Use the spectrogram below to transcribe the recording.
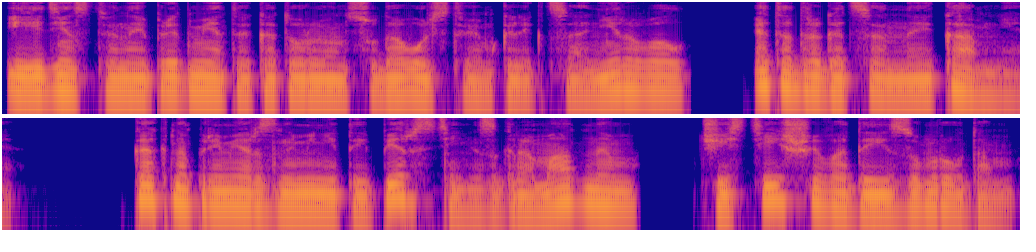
и единственные предметы, которые он с удовольствием коллекционировал, это драгоценные камни, как, например, знаменитый перстень с громадным, чистейшей воды изумрудом,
